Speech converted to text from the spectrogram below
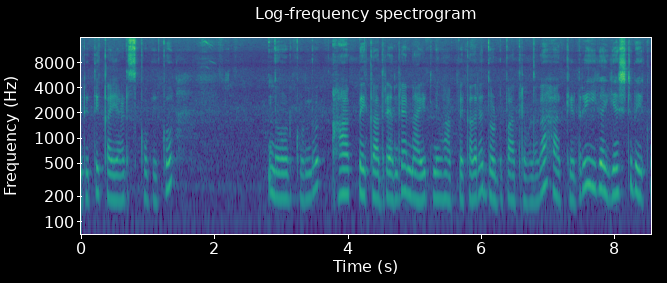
ಈ ರೀತಿ ಕೈ ಆಡಿಸ್ಕೋಬೇಕು ನೋಡಿಕೊಂಡು ಹಾಕಬೇಕಾದ್ರೆ ಅಂದರೆ ನೈಟ್ ನೀವು ಹಾಕಬೇಕಾದ್ರೆ ದೊಡ್ಡ ಪಾತ್ರೆ ಒಳಗೆ ಹಾಕಿಡ್ರಿ. ಈಗ ಎಷ್ಟು ಬೇಕೋ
